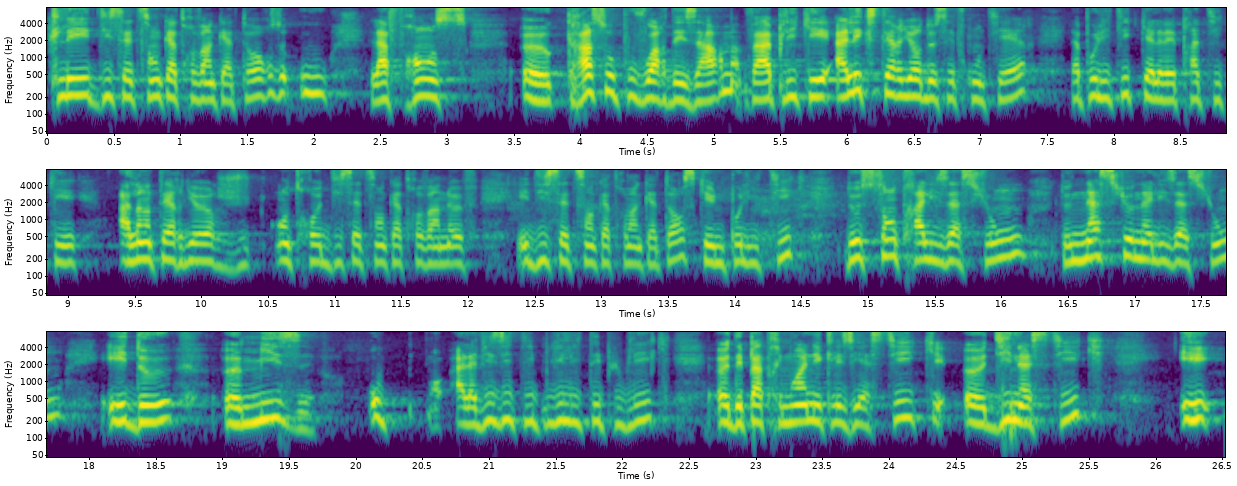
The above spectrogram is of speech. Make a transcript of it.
clé 1794 où la France, euh, grâce au pouvoir des armes, va appliquer à l'extérieur de ses frontières la politique qu'elle avait pratiquée à l'intérieur entre 1789 et 1794, qui est une politique de centralisation, de nationalisation et de euh, mise à la visibilité publique euh, des patrimoines ecclésiastiques, euh, dynastiques et,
